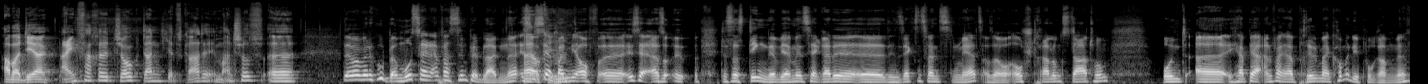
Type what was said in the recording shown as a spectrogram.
Aber der einfache Joke dann jetzt gerade im Anschluss, äh, Der war wieder gut. Man muss halt einfach simpel bleiben. Ne? Es Ah, ist ja okay. bei mir auch, äh, ist ja, also, äh, das ist das Ding, ne? Wir haben jetzt ja gerade äh, den 26. März, also Ausstrahlungsdatum. Und äh, ich habe ja Anfang April mein Comedy-Programm, ne?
